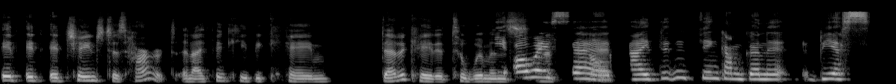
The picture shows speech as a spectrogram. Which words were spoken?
It it it changed his heart, and I think he became dedicated to women's. He always said, "I didn't think I'm gonna be as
